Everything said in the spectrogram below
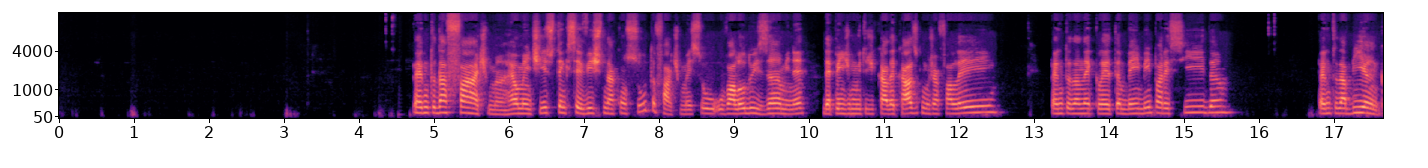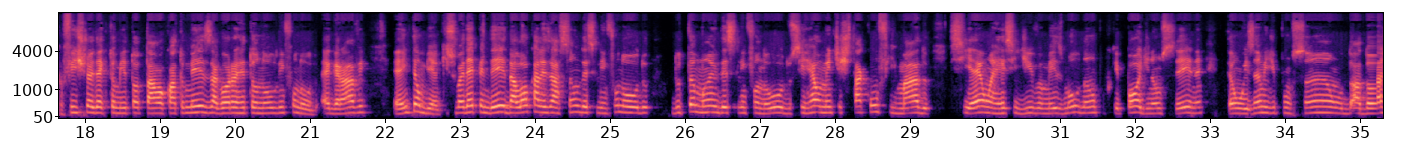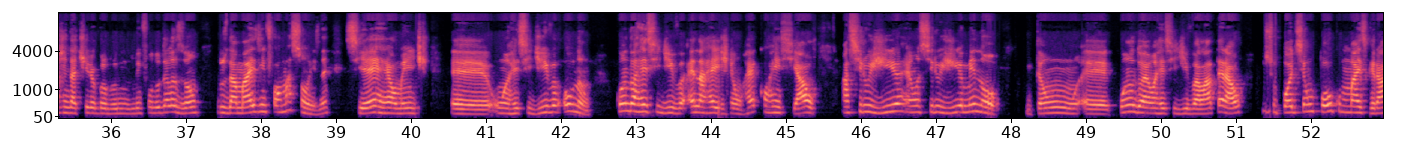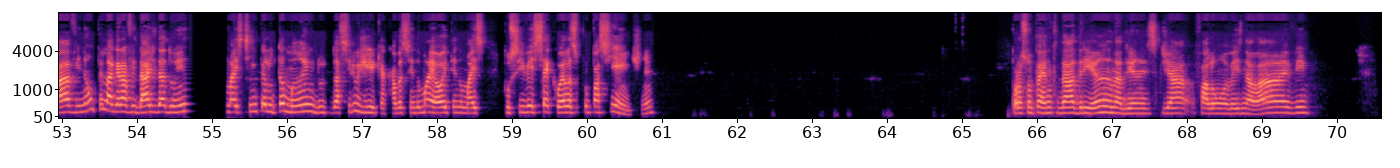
Pergunta da Fátima. Realmente isso tem que ser visto na consulta, Fátima? Isso, o valor do exame, né? Depende muito de cada caso, como já falei. Pergunta da Neclé também, bem parecida. Pergunta da Bianca. Fiz tiroidectomia total há quatro meses, agora retornou o linfonodo. É grave? É, então, Bianca, isso vai depender da localização desse linfonodo, do tamanho desse linfonodo, se realmente está confirmado se é uma recidiva mesmo ou não, porque pode não ser, né? Então, o exame de punção, a dosagem da tireoglobulina do linfonodo, elas vão nos dar mais informações, né? Se é realmente é, uma recidiva ou não. Quando a recidiva é na região recorrencial, a cirurgia é uma cirurgia menor. Então, é, quando é uma recidiva lateral, isso pode ser um pouco mais grave, não pela gravidade da doença, mas sim pelo tamanho do, da cirurgia, que acaba sendo maior e tendo mais possíveis sequelas para o paciente, né? Próxima pergunta da Adriana. A Adriana disse que já falou uma vez na live.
